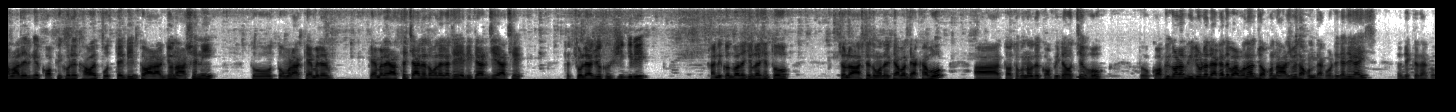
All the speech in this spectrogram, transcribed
আমাদেরকে কফি করে খাওয়ায় প্রত্যেক দিন তো আর একজন আসেনি। তো তোমরা ক্যামেরার ক্যামেরায় আসতে চায় না তোমাদের কাছে এডিটার যে আছে, তো চলে আসবে খুব শিগগিরই। খানিক্ষণ বাদে চলে আসে তো। চলো, আসলে তোমাদেরকে আবার দেখাবো। আর ততক্ষণ আমাদের কপিটা হচ্ছে হোক। তো কপি করা ভিডিওটা দেখাতে পারব না, যখন আসবে তখন দেখো ঠিক আছে গাইস তো দেখতে থাকো।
